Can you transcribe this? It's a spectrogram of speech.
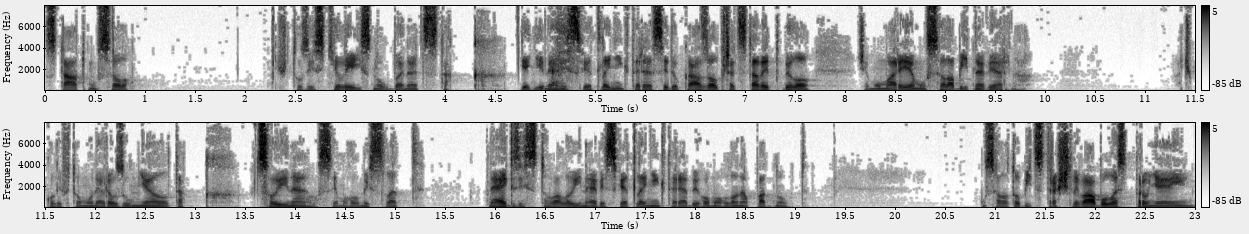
stát muselo. Když to zjistil její snoubenec, tak jediné vysvětlení, které si dokázal představit, bylo, že mu Marie musela být nevěrná. Ačkoliv tomu nerozuměl, tak co jiného si mohl myslet? Neexistovalo jiné vysvětlení, které by ho mohlo napadnout. Musela to být strašlivá bolest pro něj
